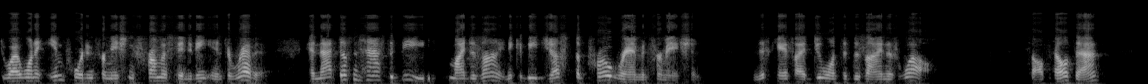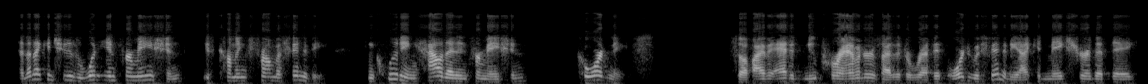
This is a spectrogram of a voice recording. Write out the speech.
do I want to import information from Affinity into Revit? And that doesn't have to be my design. It could be just the program information. In this case, I do want the design as well. So I'll tell it that. And then I can choose what information is coming from Affinity, including how that information coordinates. So if I've added new parameters either to Revit or to Affinity, I can make sure that they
